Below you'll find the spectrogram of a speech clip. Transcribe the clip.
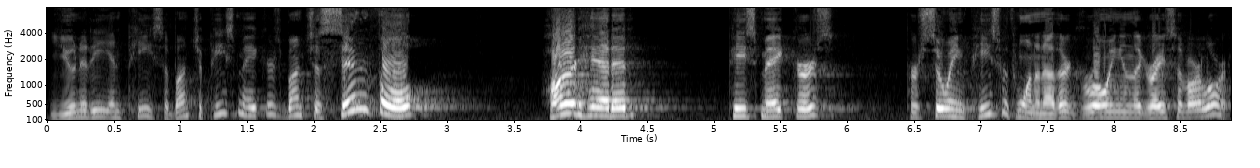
Unity and peace. A bunch of peacemakers, a bunch of sinful, hard headed peacemakers pursuing peace with one another, growing in the grace of our Lord.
